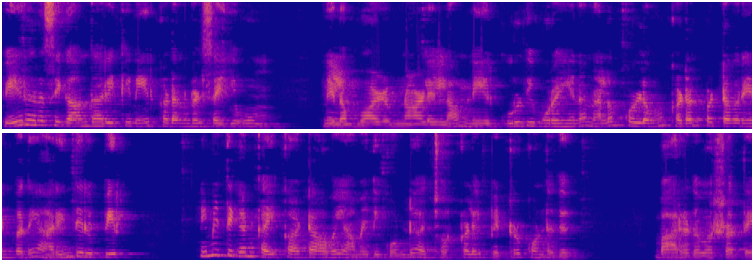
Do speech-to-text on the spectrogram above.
பேரரசி காந்தாரிக்கு நீர்க்கடன்கள் செய்யவும் நிலம் வாழும் நாளெல்லாம் நேர் குருதி முறையென நலம் கொள்ளவும் கடன்பட்டவர் என்பதை அறிந்திருப்பீர். நிமித்திகன் கை காட்ட அவை அமைதி கொண்டு அச்சொற்களை பெற்றுக்கொண்டது பாரத வருஷத்தை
